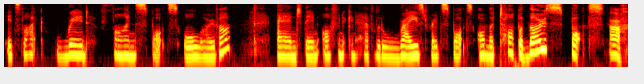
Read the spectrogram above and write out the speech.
it's like red, fine spots all over. And then often it can have little raised red spots on the top of those spots. Ah.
